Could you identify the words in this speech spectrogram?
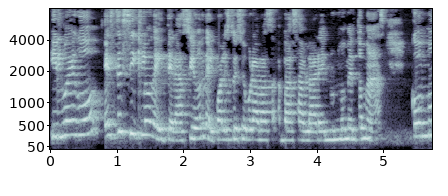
Y luego, este ciclo de iteración, del cual estoy segura vas, vas, a hablar en un momento más, como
